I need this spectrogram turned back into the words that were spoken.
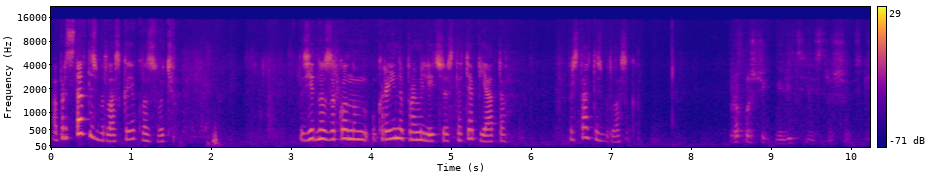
А представтесь, будь ласка, як вас звуть? Згідно з законом України про міліцію, стаття 5. Представтесь, будь ласка. Прапорщик міліції Страшевський.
